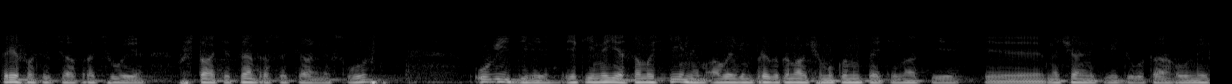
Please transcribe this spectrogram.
Три фахівця працює в штаті Центру соціальних служб. У відділі, який не є самостійним, але він при виконавчому комітеті, у нас є е, начальник відділу та головний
